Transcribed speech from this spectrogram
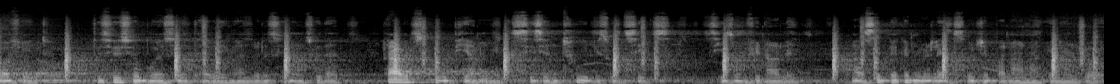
This is your boy Seth Tabbing, and you're listening to that Private School Piano Season 2, Episode 6, Season Finale. Now sit back and relax, watch a banana, and enjoy.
